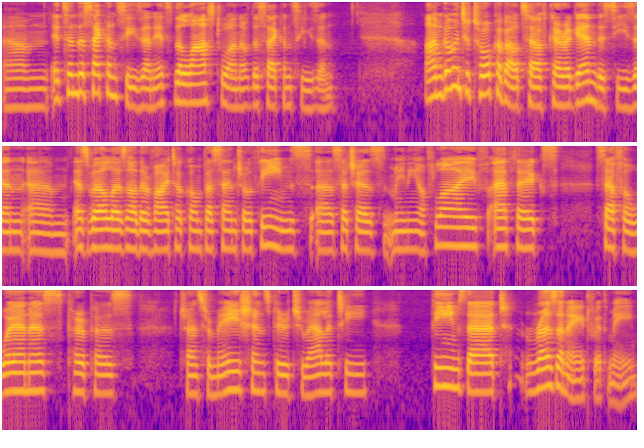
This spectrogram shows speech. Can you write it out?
um, it's in the second season. It's the last one of the second season. I'm going to talk about self care again this season, um, as well as other Vital Compass central themes uh, such as meaning of life, ethics, self awareness, purpose, transformation, spirituality, themes that resonate with me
